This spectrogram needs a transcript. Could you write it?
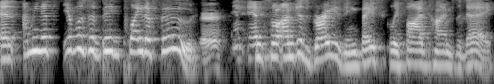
and I mean, it's it was a big plate of food, sure. and, and so I'm just grazing basically five times a day.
